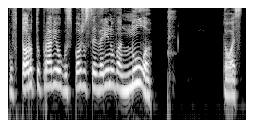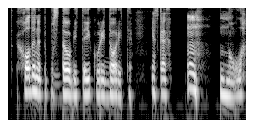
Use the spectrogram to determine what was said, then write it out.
По второто правило, госпожо Северинова, нула. Тоест, ходенето по стълбите и коридорите. И аз казах, нула.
